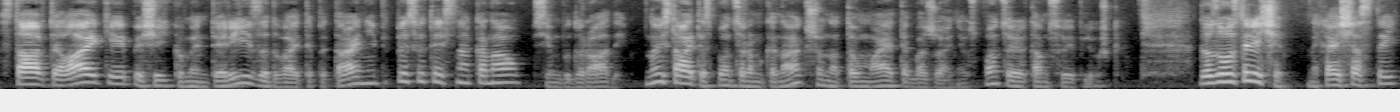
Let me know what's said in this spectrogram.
Ставте лайки, пишіть коментарі, задавайте питання, підписуйтесь на канал, всім буду радий. Ну і ставайте спонсором каналу, якщо на то маєте бажання. У спонсорів там свої плюшки. До зустрічі! Нехай щастить!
